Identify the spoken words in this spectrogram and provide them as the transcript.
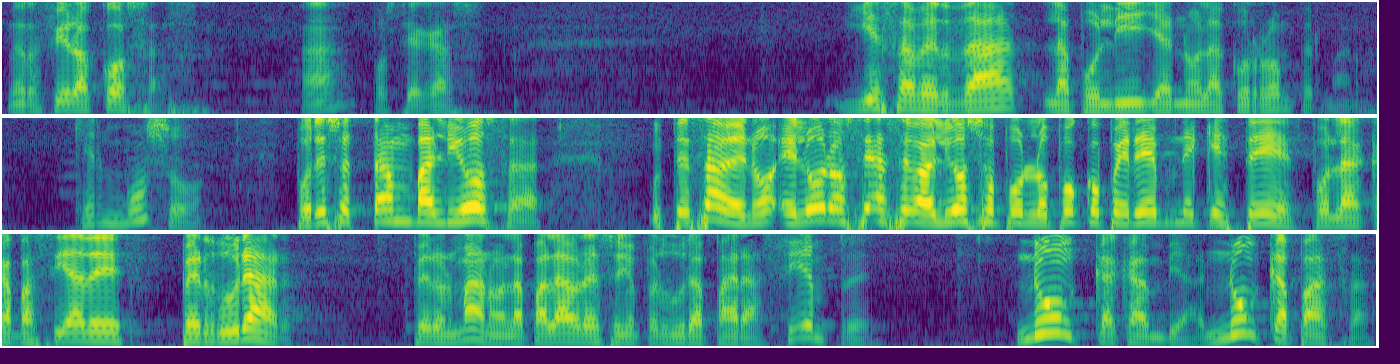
Me refiero a cosas. ¿Ah? por si acaso. Y esa verdad la polilla no la corrompe, hermano. Qué hermoso. Por eso es tan valiosa. Usted sabe, ¿no? El oro se hace valioso por lo poco perenne que este es, por la capacidad de perdurar. Pero hermano, la palabra del Señor perdura para siempre. Nunca cambia, nunca pasa.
